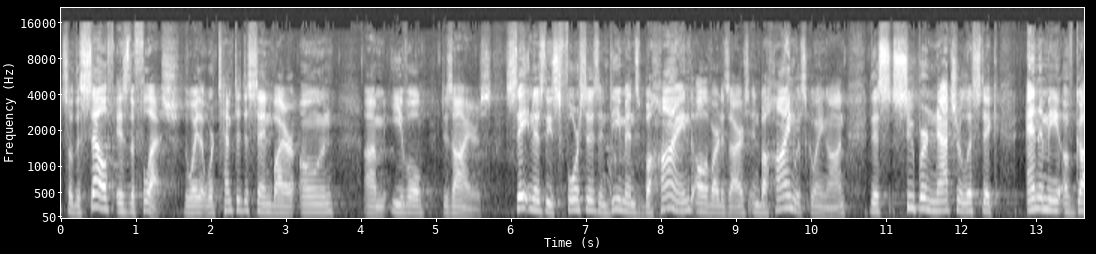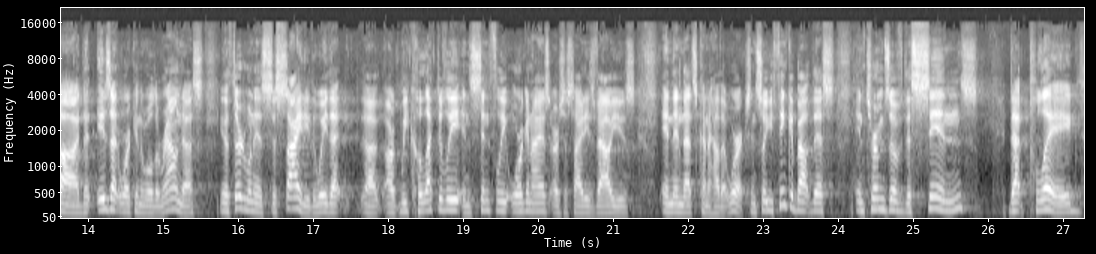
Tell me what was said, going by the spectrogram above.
So the self is the flesh, the way that we're tempted to sin by our own um, evil desires. Satan is these forces and demons behind all of our desires and behind what's going on, this supernaturalistic enemy of God that is at work in the world around us. And the third one is society, the way that uh, our, we collectively and sinfully organize our society's values. And then that's kind of how that works. And so you think about this in terms of the sins that plagued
